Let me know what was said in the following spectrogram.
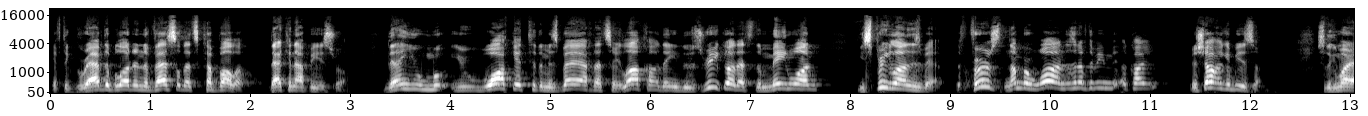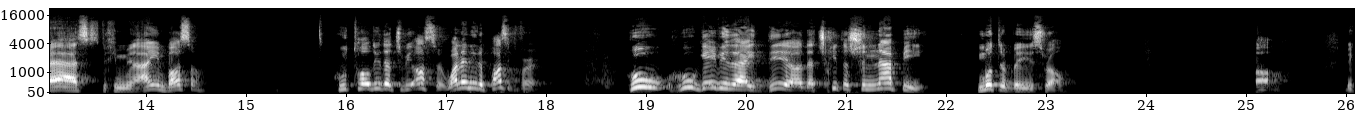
you have to grab the blood in a vessel, that's Kabbalah. That cannot be Israel. Then you you walk it to the Mizbeach, that's Eilacha. Then you do Zrika, that's the main one. You sprinkle on the Mizbeach. The first, number one, doesn't have to be a Kain. Vishacha can be Israel. So the Gemara asks, Who told you that should be Asr? Why do I need a pasuk for it? Who, who gave you the idea that Shechita should not be Mutter by Yisrael? Oh. You're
